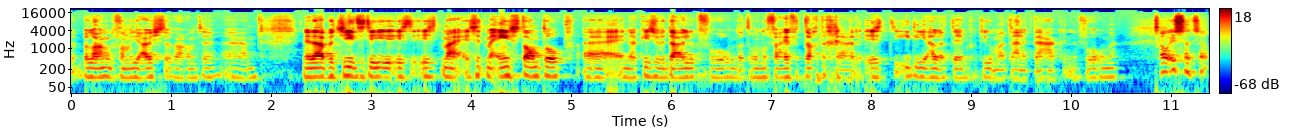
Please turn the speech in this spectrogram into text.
het belang van de juiste warmte. Ehm, inderdaad, bij GHD is, is het maar, zit maar één stand op. eh, en daar kiezen we duidelijk voor, omdat 185 graden is de ideale temperatuur om uiteindelijk de haar kunnen vormen. Oh, is dat zo?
